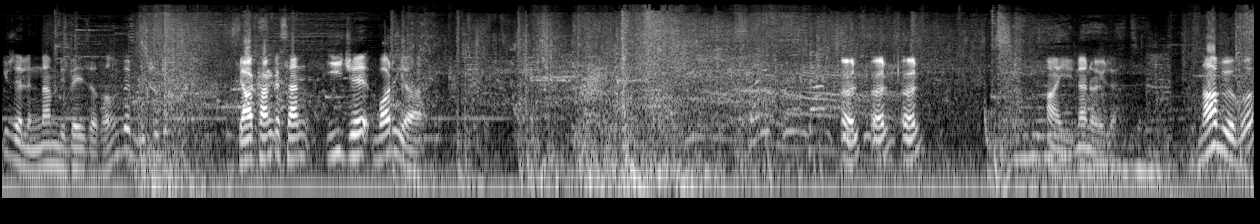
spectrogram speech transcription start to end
güzelinden bir base atalım ve bu çocuk... Ya kanka sen iyice var ya... Öl, öl, öl. Aynen öyle. Ne yapıyor bu?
